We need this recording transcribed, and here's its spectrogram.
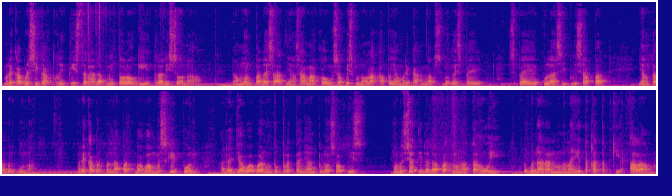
Mereka bersikap kritis terhadap mitologi tradisional. Namun pada saat yang sama, kaum sopis menolak apa yang mereka anggap sebagai spe spekulasi filsafat yang tak berguna. Mereka berpendapat bahwa meskipun ada jawaban untuk pertanyaan filosofis, manusia tidak dapat mengetahui kebenaran mengenai teka-teki alam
